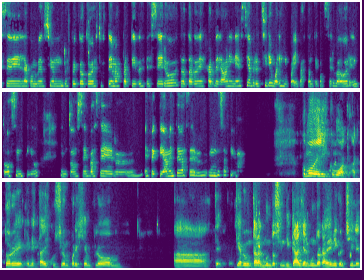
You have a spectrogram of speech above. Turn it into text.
se dé en la convención respecto a todos estos temas, partir desde cero, tratar de dejar de lado la inercia, pero Chile igual es un país bastante conservador en todo sentido, entonces va a ser, efectivamente va a ser un desafío. ¿Cómo veis como actor en esta discusión, por ejemplo, te, te iba a preguntar al mundo sindical y al mundo académico en Chile?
